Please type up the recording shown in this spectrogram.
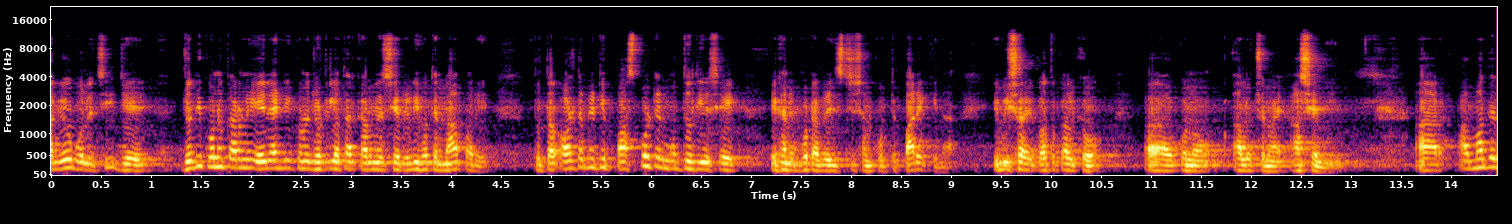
আগেও বলেছি যে যদি কোনো কারণে এনআইডি কোনো জটিলতার কারণে সে রেডি হতে না পারে তো তার অল্টারনেটিভ পাসপোর্টের মধ্য দিয়ে সে এখানে ভোটার রেজিস্ট্রেশন করতে পারে কিনা, এ বিষয়ে গতকালকেও কোনো আলোচনায় আসেনি। আর আমাদের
